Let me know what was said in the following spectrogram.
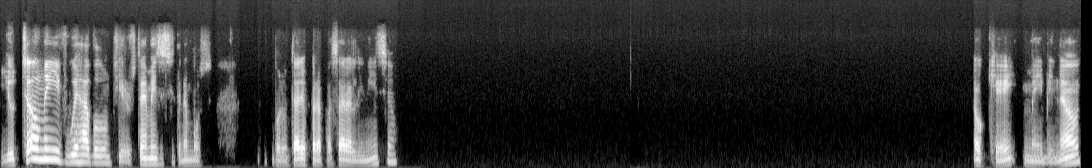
You tell me if we have volunteers. Usted me dice si tenemos voluntarios para pasar al inicio. Okay, maybe not.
